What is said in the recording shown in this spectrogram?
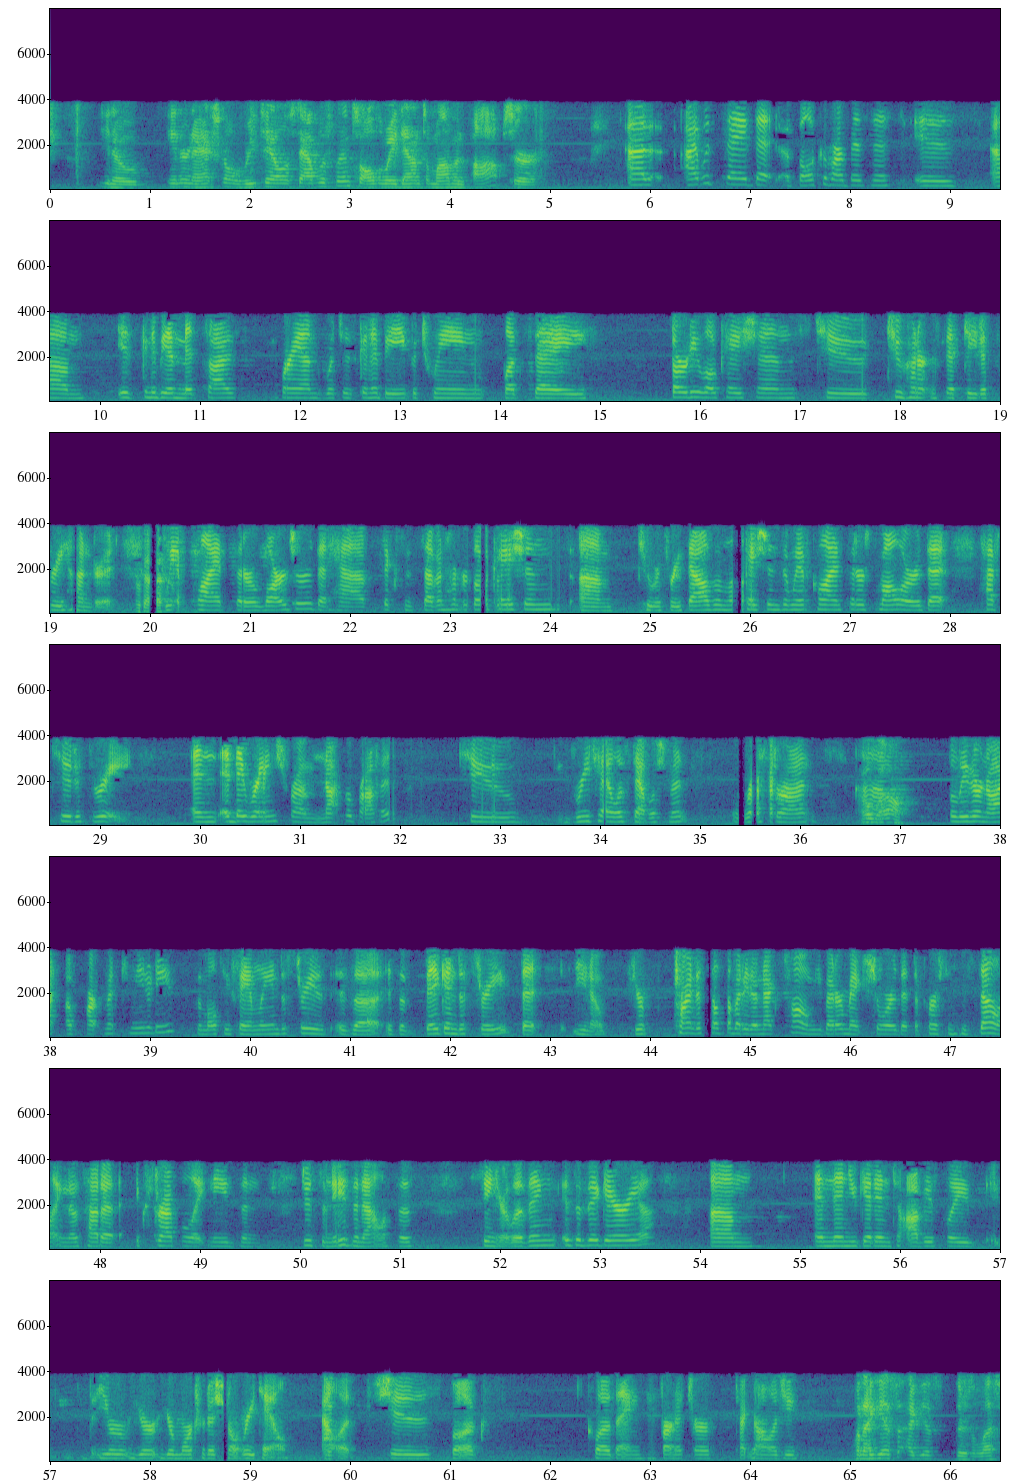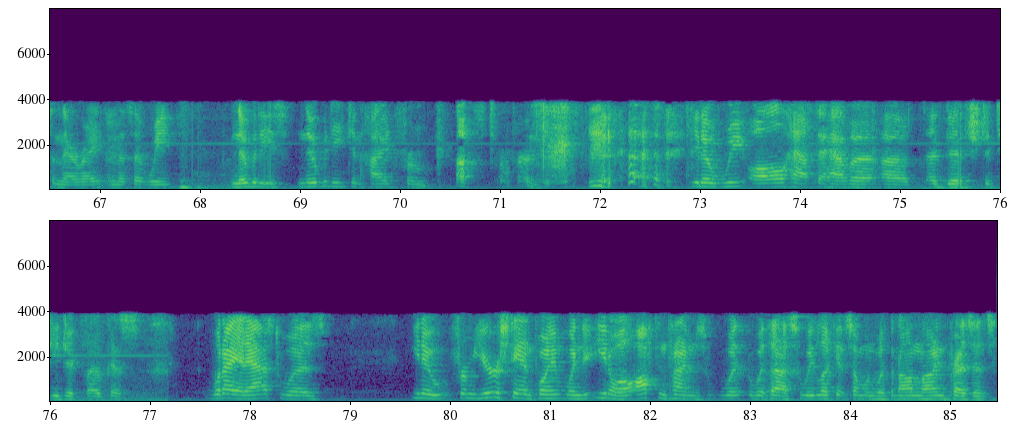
you know, international retail establishments all the way down to mom and pops, or? Uh, I would say that a bulk of our business is um, is going to be a mid-sized brand, which is going to be between, let's say, 30 locations to 250 to 300. Okay. We have clients that are larger that have six and 700 locations, um, two or 3,000 locations, and we have clients that are smaller that have two to three. And, and they range from not-for-profit to retail establishments, restaurants. Oh wow. um, believe it or not, apartment communities, the multifamily industry is, is a is a big industry that you know if you're trying to sell somebody their next home, you better make sure that the person who's selling knows how to extrapolate needs and do some needs analysis. Senior living is a big area. Um, and then you get into obviously your your your more traditional retail outlets, shoes, books, clothing, furniture, technology. Well, I guess I guess there's a lesson there, right? And that's that we nobody's nobody can hide from customers. you know, we all have to have a, a, a good strategic focus. What I had asked was, you know, from your standpoint, when you know, oftentimes with with us, we look at someone with an online presence,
